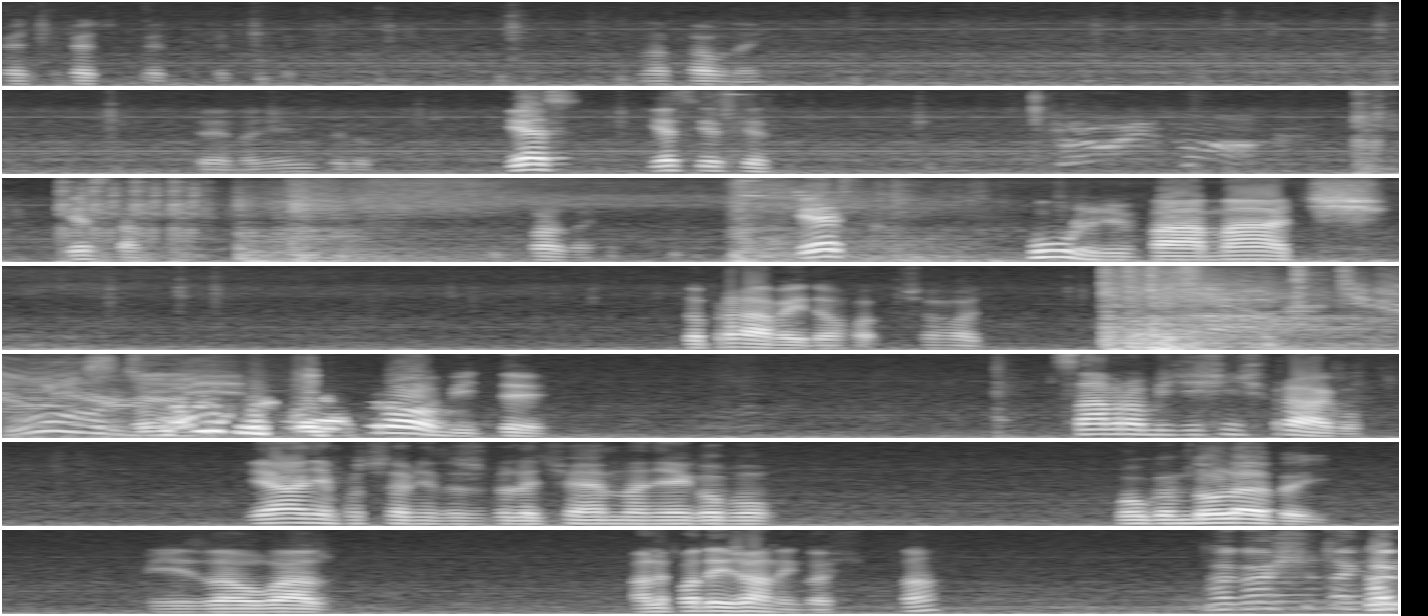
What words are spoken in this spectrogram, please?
czekaj, czekaj, czekaj, czekaj. Na pełnej. Ty, no nie widzę go. Jest! Jest, jest, jest. Jest tam. Uważaj. Jest! Kurwa mać! Do prawej docho- przechodzi. Co tu robi, ty? Sam robi 10 fragów. Ja niepotrzebnie też wyleciałem na niego, bo... Mogłem do lewej. Nie zauważył. Ale podejrzany gość, no? No gościu taki...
